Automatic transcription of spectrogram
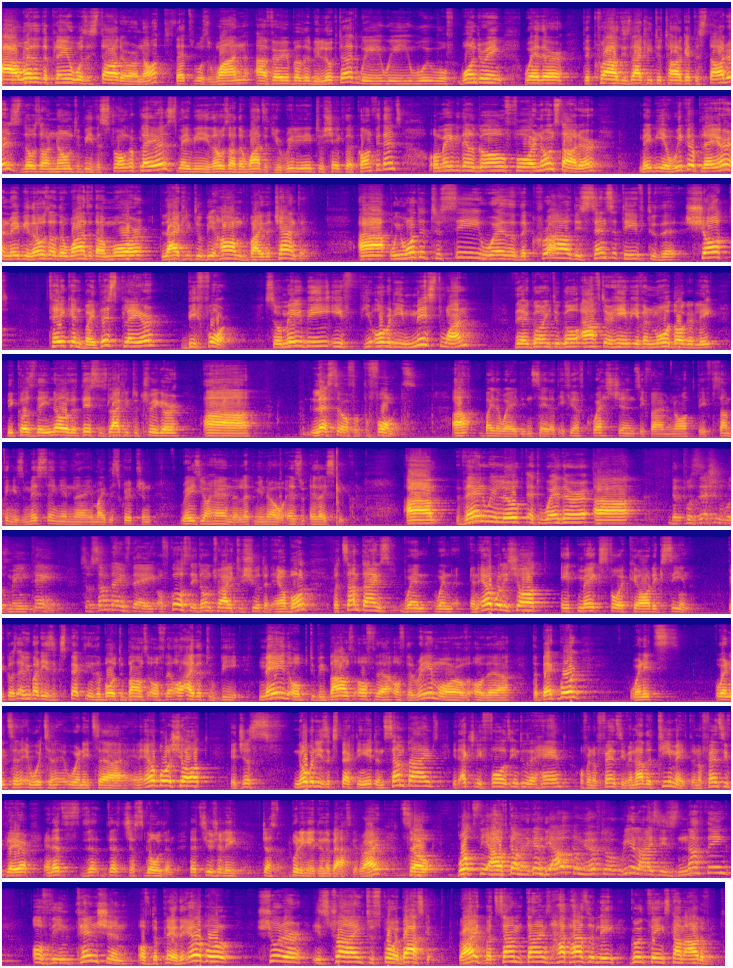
Uh, whether the player was a starter or not, that was one uh, variable that we looked at. We, we, we were wondering whether the crowd is likely to target the starters. Those are known to be the stronger players. Maybe those are the ones that you really need to shake their confidence. Or maybe they'll go for a non-starter, maybe a weaker player, and maybe those are the ones that are more likely to be harmed by the chanting. Uh, we wanted to see whether the crowd is sensitive to the shot taken by this player before. So maybe if he already missed one, they're going to go after him even more doggedly because they know that this is likely to trigger uh, lesser of a performance. Uh, by the way, I didn't say that. If you have questions, if I'm not, if something is missing in, uh, in my description, raise your hand and let me know as, as I speak. Um, then we looked at whether uh, the possession was maintained. So sometimes they, of course, they don't try to shoot an air ball, but sometimes when, when an air ball is shot, it makes for a chaotic scene because everybody is expecting the ball to bounce off the, or either to be made or to be bounced off the, off the rim or, or the, the backboard. When it's, when it's, an, when it's a, an air ball shot, it just Nobody is expecting it, and sometimes it actually falls into the hand of an offensive, another teammate, an offensive player, and that's, that's just golden. That's usually just putting it in the basket, right? So what's the outcome? And again, the outcome you have to realize is nothing of the intention of the player. The airball shooter is trying to score a basket, right? But sometimes haphazardly good things come out of it.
